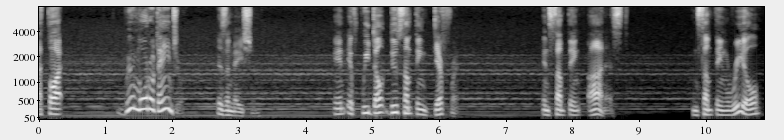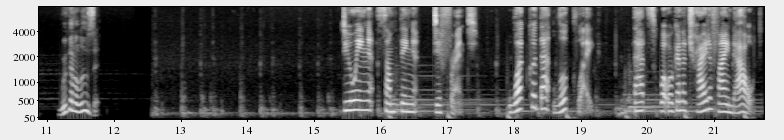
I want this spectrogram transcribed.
I thought, we're mortal danger as a nation. And if we don't do something different and something honest and something real, we're going to lose it. Doing something different. What could that look like? That's what we're going to try to find out.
